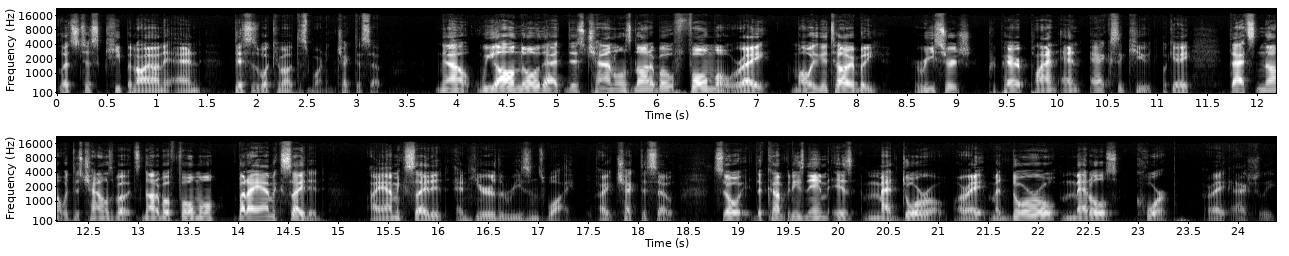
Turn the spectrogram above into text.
let's just keep an eye on it. And this is what came out this morning. Check this out. Now, we all know that this channel is not about FOMO, right? I'm always going to tell everybody research, prepare, plan, and execute. Okay. That's not what this channel is about. It's not about FOMO, but I am excited. I am excited, and here are the reasons why. All right, check this out. So the company's name is Madoro. All right, Madoro Metals Corp. All right, actually.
